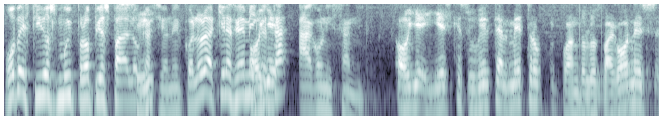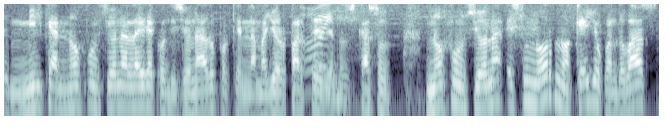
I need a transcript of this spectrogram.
o vestidos muy propios para la Sí. ocasión. El color aquí en la Ciudad de México Oye. está agonizante. Oye, y es que subirte al metro cuando los vagones Milka no funciona el aire acondicionado, porque en la mayor parte de los casos no funciona, es un horno aquello. Cuando vas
